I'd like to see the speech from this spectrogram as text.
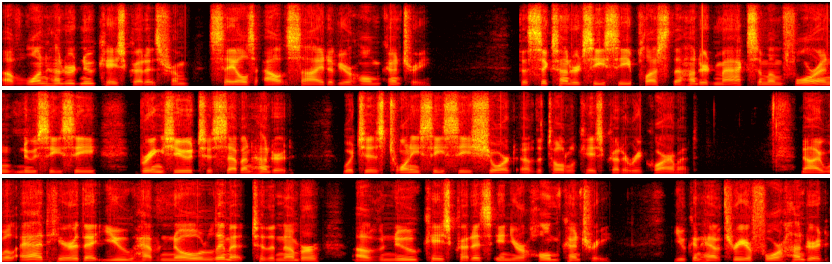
of 100 new case credits from sales outside of your home country. The 600 cc plus the 100 maximum foreign new cc brings you to 700, which is 20 cc short of the total case credit requirement. Now I will add here that you have no limit to the number of new case credits in your home country. You can have three or four hundred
